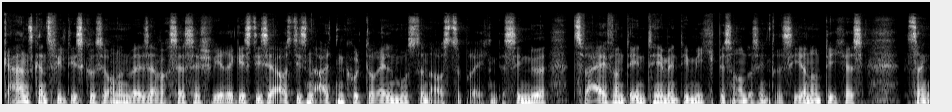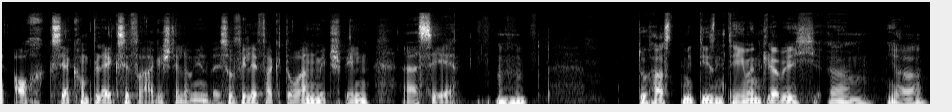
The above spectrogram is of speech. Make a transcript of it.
ganz, ganz viel Diskussionen, weil es einfach sehr, sehr schwierig ist, diese aus diesen alten kulturellen Mustern auszubrechen. Das sind nur zwei von den Themen, die mich besonders interessieren und die ich als sagen, auch sehr komplexe Fragestellungen, weil so viele Faktoren mitspielen, äh, sehe. Mhm. Du hast mit diesen Themen, glaube ich, ähm, ja,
